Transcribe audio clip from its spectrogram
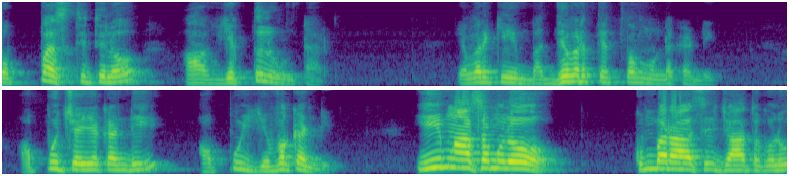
గొప్ప స్థితిలో ఆ వ్యక్తులు ఉంటారు. ఎవరికి మధ్యవర్తిత్వం ఉండకండి. అప్పు చేయకండి అప్పు ఇవ్వకండి. ఈ మాసములో కుంభరాశి జాతకులు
